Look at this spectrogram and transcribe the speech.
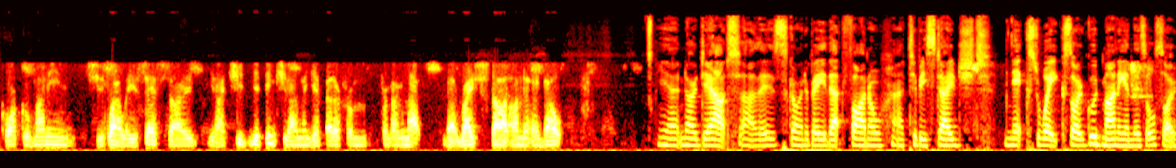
quite good money, and she's lowly assessed. So you know, she you'd think she'd only get better from from having that that race start under her belt. Yeah, no doubt. Uh, there's going to be that final uh, to be staged next week. So good money, and there's also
